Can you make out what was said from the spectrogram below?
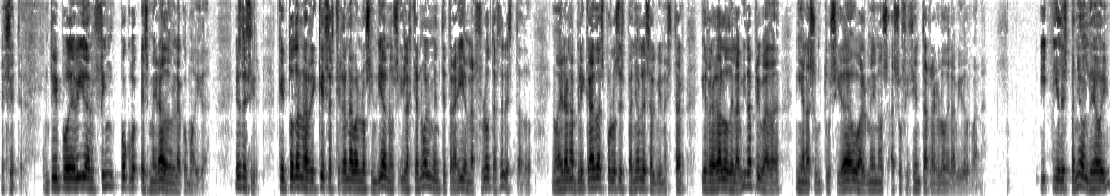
etc. Un tipo de vida, en fin, poco esmerado en la comodidad. Es decir, que todas las riquezas que ganaban los indianos y las que anualmente traían las flotas del Estado no eran aplicadas por los españoles al bienestar y regalo de la vida privada, ni a la suntuosidad o al menos a suficiente arreglo de la vida urbana. Y, y el español de hoy,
